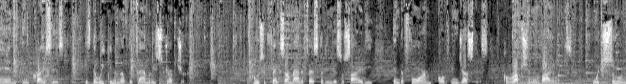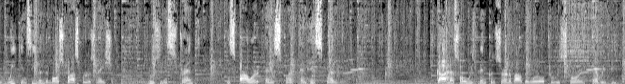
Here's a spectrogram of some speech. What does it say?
and in crisis is the weakening of the family structure, whose effects are manifested in the society in the form of injustice, corruption, and violence, which soon weakens even the most prosperous nation losing his strength, his power, and his, and his splendor. God has always been concerned about the world to restore every people,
